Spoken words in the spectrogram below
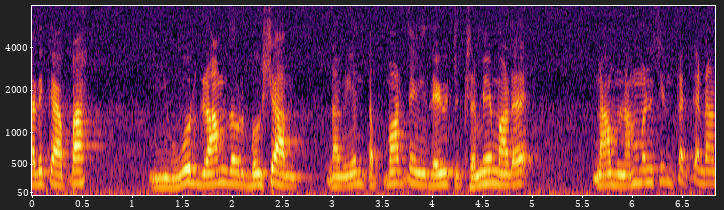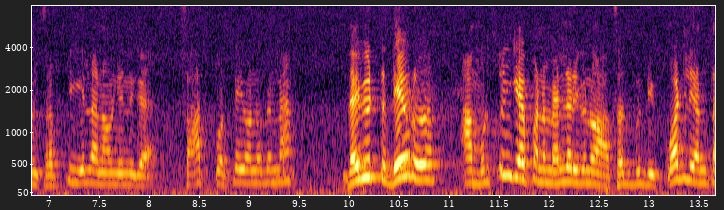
ಅದಕ್ಕೆ ಅಪ್ಪ, ಈ ಊರು ಗ್ರಾಮದವ್ರು ಬಹುಶಃ ನಾವೇನು ತಪ್ಪು ಮಾಡ್ತೇವೆ, ದಯವಿಟ್ಟು ಕ್ಷಮೆ ಮಾಡ. ನಾವು ನಮ್ಮ ಮನಸ್ಸಿನ ತಕ್ಕ ನಾನು ತೃಪ್ತಿ ಇಲ್ಲ, ನಾವು ನಿನಗೆ ಸಾಥ್ ಕೊಡ್ತೇವೆ ಅನ್ನೋದನ್ನು ದಯವಿಟ್ಟು ದೇವರು ಆ ಮೃತ್ಯುಂಜಯಪ್ಪ ನಮ್ಮೆಲ್ಲರಿಗೂ ಆ ಸದ್ಬುದ್ಧಿ ಕೊಡಲಿ ಅಂತ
